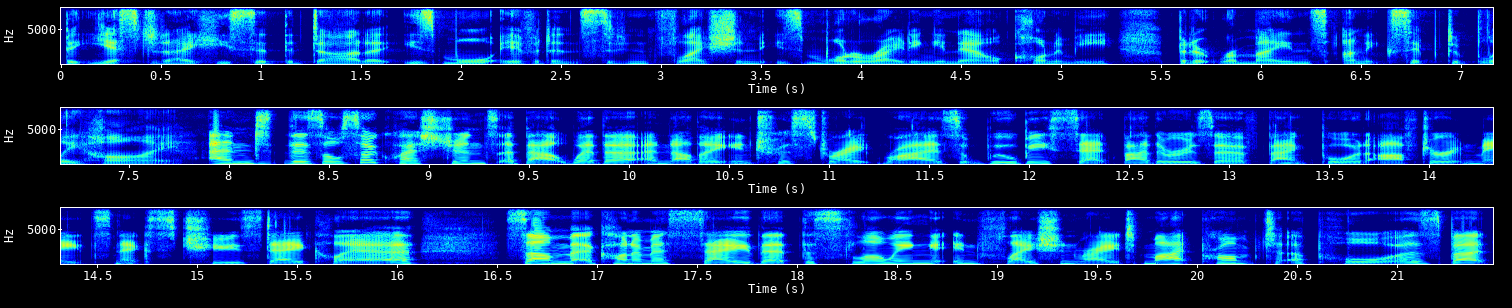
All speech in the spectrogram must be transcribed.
but yesterday he said the data is more evidence that inflation is moderating in our economy, but it remains unacceptably high. And there's also questions about whether another interest rate rise will be set by the Reserve Bank Board after it meets next Tuesday, Claire. Some economists say that the slowing inflation rate might prompt a pause, but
